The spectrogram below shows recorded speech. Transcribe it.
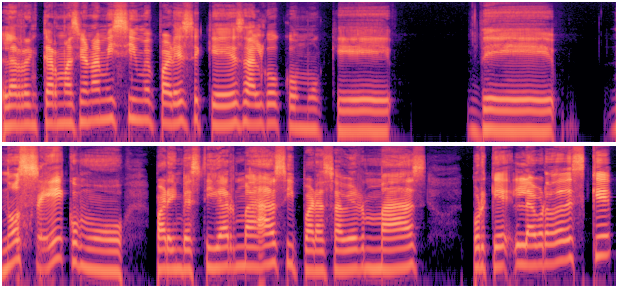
la reencarnación a mí sí me parece que es algo como que de, no sé, como para investigar más y para saber más porque la verdad es que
